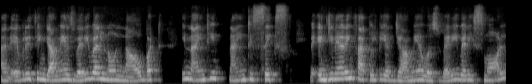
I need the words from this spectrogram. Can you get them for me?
and everything. Jamia is very well known now, but in 1996, the engineering faculty at Jamia was very, very small,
